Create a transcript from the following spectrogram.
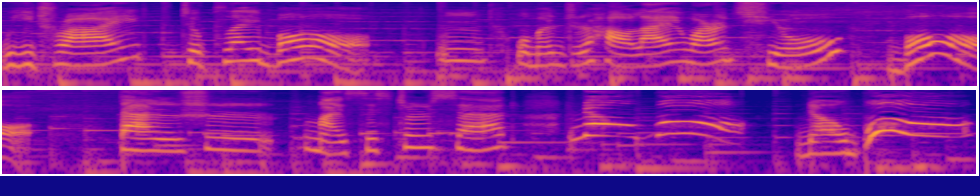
We tried to play ball，嗯，我们只好来玩球，ball。但是 my sister said no ball, no ball，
